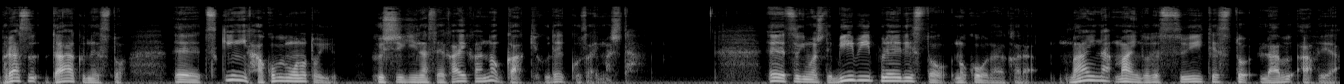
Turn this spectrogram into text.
プラスダークネスと、えー月に運ぶものという不思議な世界観の楽曲でございました。えー続きまして BB プレイリストのコーナーからマイナマインドでスイーテストラブアフェア。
